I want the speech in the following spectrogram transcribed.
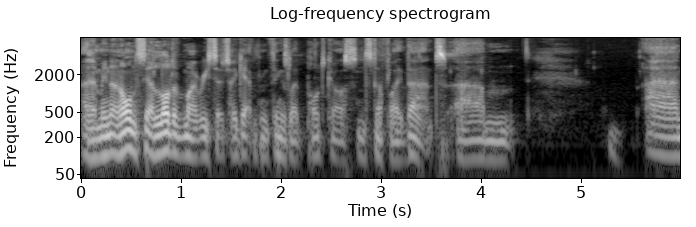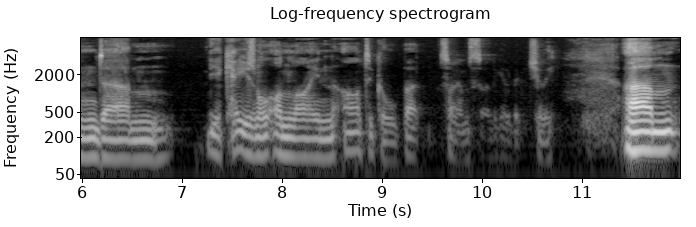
And I mean, and honestly, a lot of my research I get from things like podcasts and stuff like that. Um, and um, the occasional online article, but sorry, I'm starting to get a bit chilly. Um,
